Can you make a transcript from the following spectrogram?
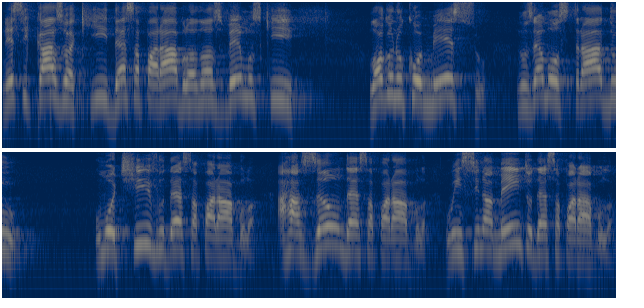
Nesse caso aqui, dessa parábola, nós vemos que logo no começo nos é mostrado o motivo dessa parábola, a razão dessa parábola, o ensinamento dessa parábola.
